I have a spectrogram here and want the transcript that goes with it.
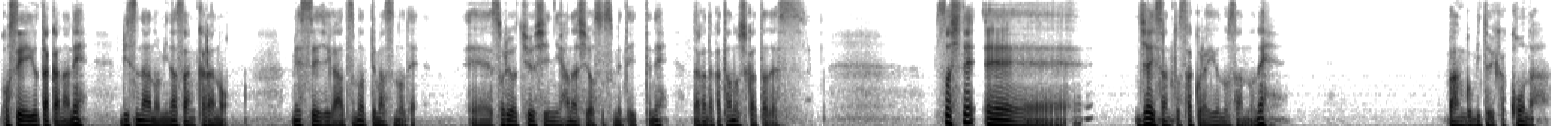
個性豊かなねリスナーの皆さんからのメッセージが集まってますので、えー、それを中心に話を進めていってねなかなか楽しかったです。そして、えー、ジャイさんとさくらゆうのさんのね番組というかコーナー。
